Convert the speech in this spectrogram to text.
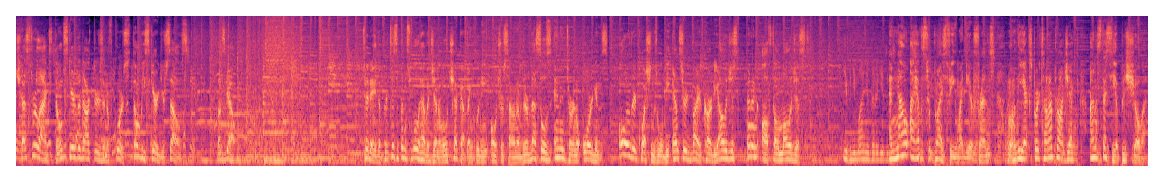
Just relax, don't scare the doctors, and of course, don't be scared yourselves. Let's go. Today, the participants will have a general checkup, including ultrasound of their vessels and internal organs. All of their questions will be answered by a cardiologist and an ophthalmologist. And now I have a surprise for you, my dear friends. One of the experts on our project, Anastasia Pleshova.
